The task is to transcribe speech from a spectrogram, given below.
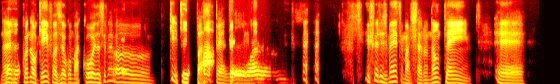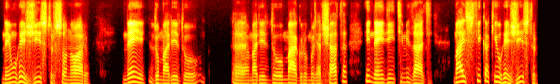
Né? Uhum. Quando alguém fazia alguma coisa, você vai. Oh, que, que papelão! papelão. Infelizmente, Marcelo, não tem é, nenhum registro sonoro, nem do marido, é, marido magro, mulher chata, e nem de intimidade. Mas fica aqui o registro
